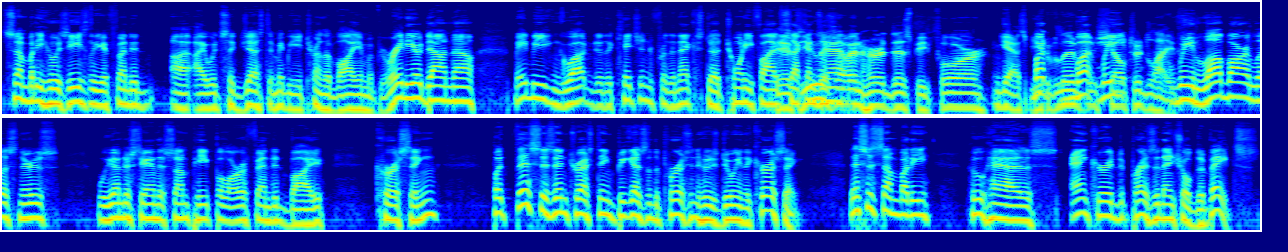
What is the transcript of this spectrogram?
somebody who is easily offended, uh, I would suggest that maybe you turn the volume of your radio down now. Maybe you can go out into the kitchen for the next uh, 25 if seconds you or haven't heard this before, Yes, but you've lived but a we, sheltered life. We love our listeners. We understand that some people are offended by cursing, but this is interesting because of the person who's doing the cursing. This is somebody who has anchored presidential debates.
